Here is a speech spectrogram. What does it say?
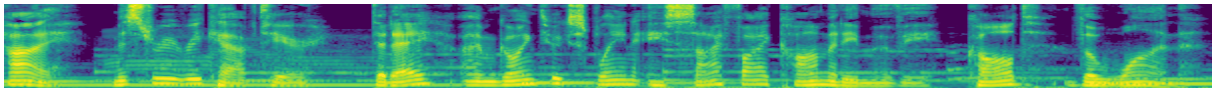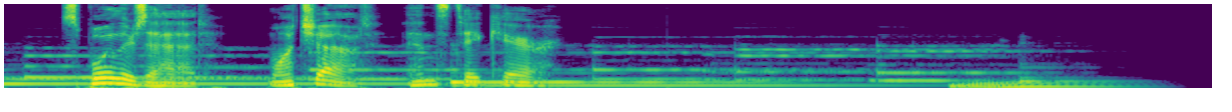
Hi, Mystery Recapped here. Today, I'm going to explain a sci fi comedy movie called The One. Spoilers ahead. Watch out and take care.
